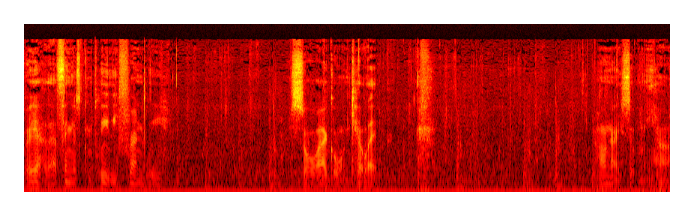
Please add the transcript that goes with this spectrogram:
but yeah, that thing is completely friendly. So I go and kill it. How nice of me, huh?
